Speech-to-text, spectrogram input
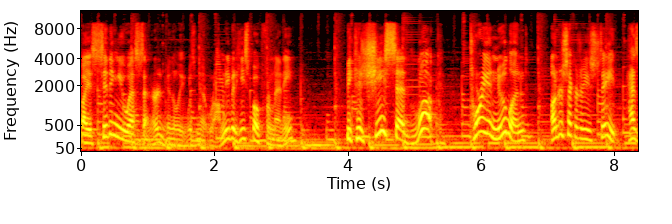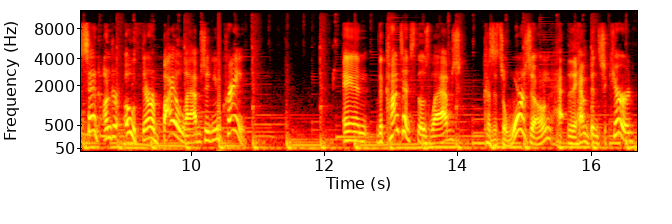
by a sitting U.S. senator, admittedly it was Mitt Romney, but he spoke for many, because she said, look, Victoria Nuland, Undersecretary of State, has said under oath there are biolabs in Ukraine. And the contents of those labs, because it's a war zone, they haven't been secured,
